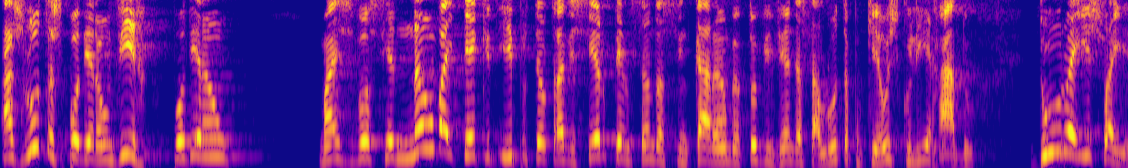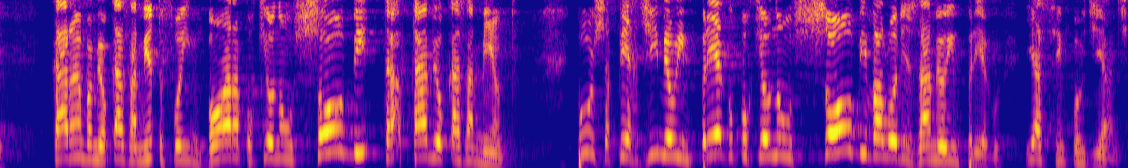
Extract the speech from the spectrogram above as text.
as lutas poderão vir? Poderão mas você não vai ter que ir para o teu travesseiro pensando assim, caramba, eu estou vivendo essa luta porque eu escolhi errado. Duro é isso aí. Caramba, meu casamento foi embora porque eu não soube tratar meu casamento. Puxa, perdi meu emprego porque eu não soube valorizar meu emprego. E assim por diante.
